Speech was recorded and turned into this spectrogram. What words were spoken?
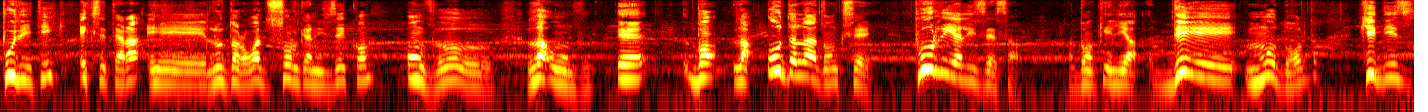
politique, etc. Et le droit de s'organiser comme on veut, euh, là où on veut. Bon, là, au-delà, donc, c'est pour réaliser ça. Donc, il y a des mots d'ordre qui disent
